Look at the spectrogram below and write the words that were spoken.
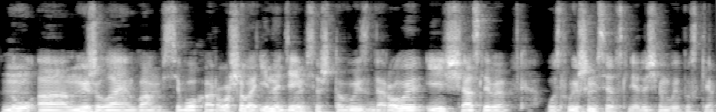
Ну, а мы желаем вам всего хорошего и надеемся, что вы здоровы и счастливы. Услышимся в следующем выпуске.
